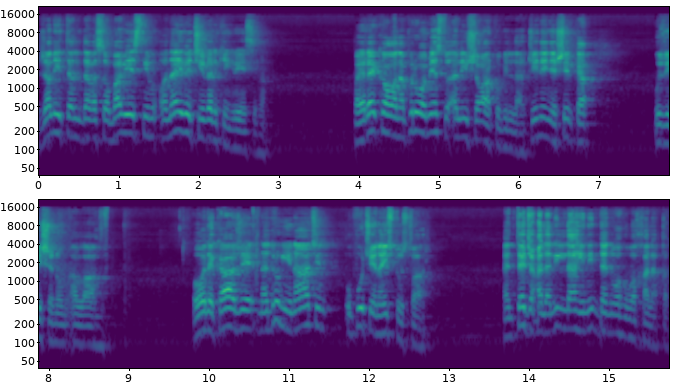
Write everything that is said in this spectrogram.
Želite li da vas obavijestim o najvećim velikim grijesima? Pa je rekao na prvom mjestu, ali šalaku billah, činjenje širka uzvišenom Allahu. Ovdje kaže, na drugi način upućuje na istu stvar. En teđa'ala lillahi niddan wa huwa khalaqak.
